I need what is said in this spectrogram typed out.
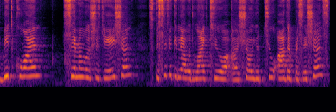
Bitcoin, Similar situation. Specifically, I would like to uh, show you two other positions.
